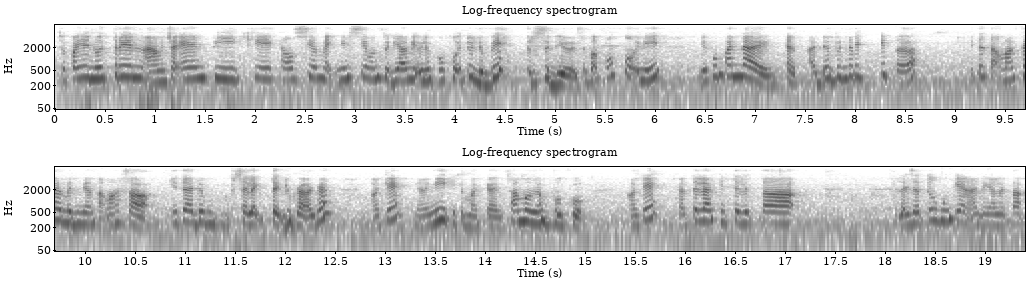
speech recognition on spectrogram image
supaya nutrien uh, macam N, P, K, kalsium, magnesium untuk diambil oleh pokok itu lebih tersedia. Sebab pokok ni dia pun pandai. Kan? Ada benda kita kita tak makan benda yang tak masak. Kita ada selected juga kan? Okey yang ni kita makan. Sama dengan pokok. Okay, katalah kita letak Lagi satu mungkin ada yang letak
